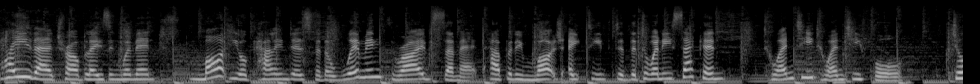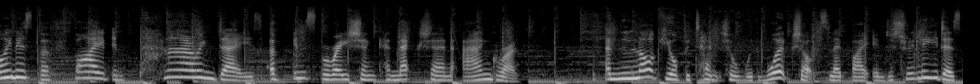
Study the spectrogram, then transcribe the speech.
Hey there, trailblazing women. Mark your calendars for the Women Thrive Summit happening March 18th to the 22nd, 2024. Join us for five empowering days of inspiration, connection, and growth. Unlock your potential with workshops led by industry leaders,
